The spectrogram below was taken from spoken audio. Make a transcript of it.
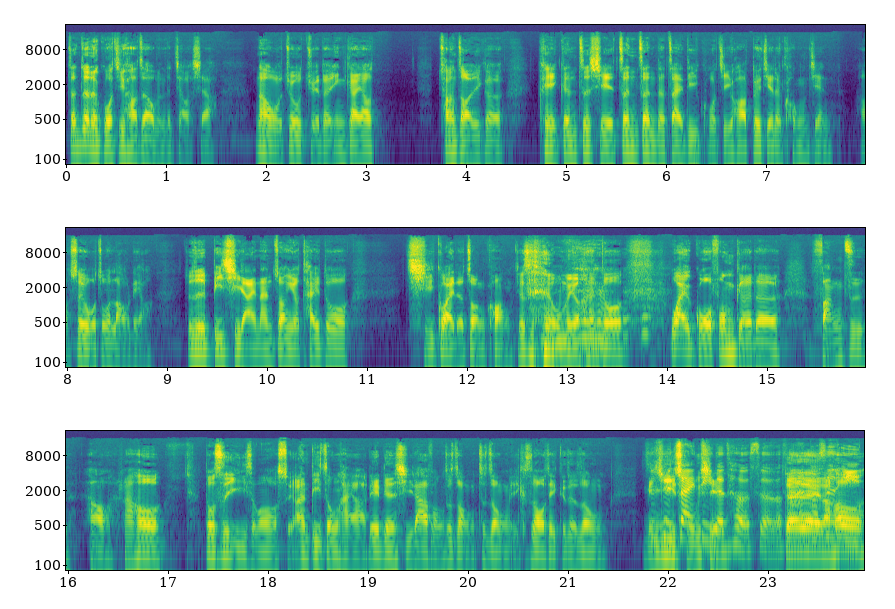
真正的国际化在我们的脚下，那我就觉得应该要创造一个可以跟这些真正的在地国际化对接的空间啊。所以我做老聊，就是比起来男装有太多奇怪的状况，就是我们有很多外国风格的房子，好，然后。都是以什么水岸地中海啊、恋恋希腊风这种这种 exotic 的这种名义出现的特色了。对对，然后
